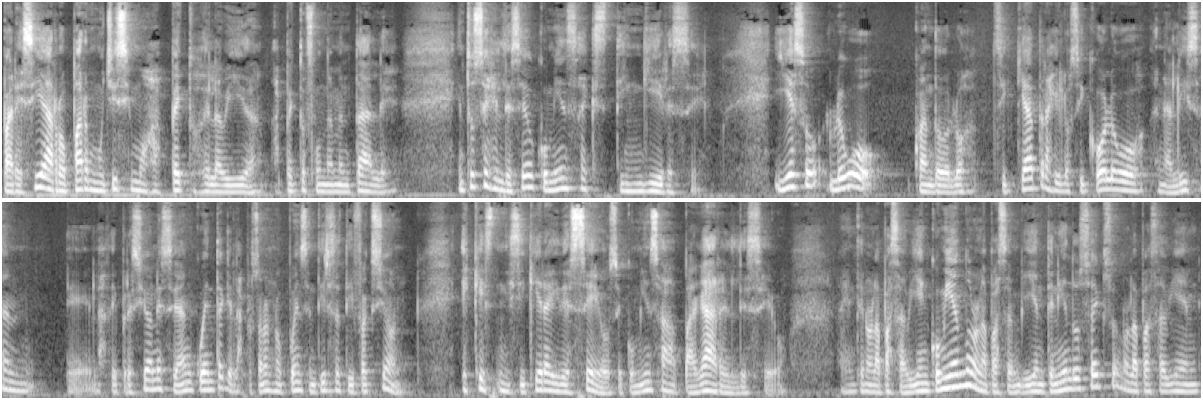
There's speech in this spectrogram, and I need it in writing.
parecía arropar muchísimos aspectos de la vida, aspectos fundamentales, entonces el deseo comienza a extinguirse. Y eso luego, cuando los psiquiatras y los psicólogos analizan eh, las depresiones, se dan cuenta que las personas no pueden sentir satisfacción. Es que ni siquiera hay deseo, se comienza a apagar el deseo. La gente no la pasa bien comiendo, no la pasa bien teniendo sexo, no la pasa bien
